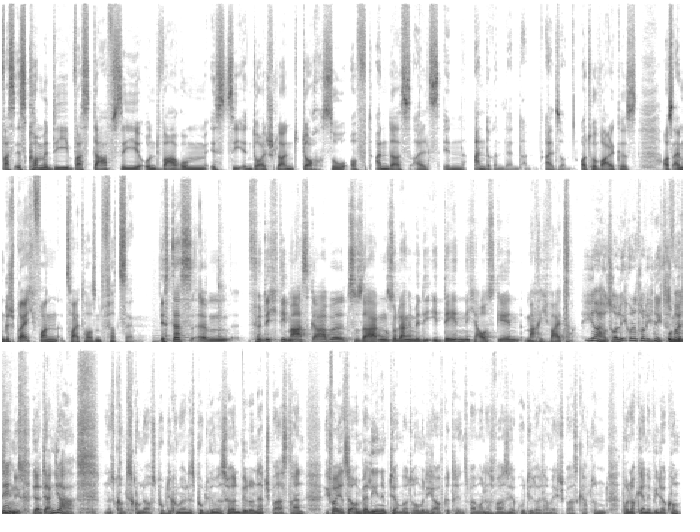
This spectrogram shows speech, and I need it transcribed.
was ist Comedy, was darf sie und warum ist sie in Deutschland Deutschland doch so oft anders als in anderen Ländern. Also Otto Walkes aus einem Gespräch von 2014. Ist das ähm, für dich die Maßgabe zu sagen, solange mir die Ideen nicht ausgehen, mache ich weiter? Ja, soll ich oder soll ich nicht? Das Unbedingt. weiß ich nicht. Ja, dann ja. Das kommt, das kommt aufs Publikum, wenn das Publikum das hören will und hat Spaß dran. Ich war jetzt auch in Berlin im Tempodrom und ich aufgetreten zweimal und das war sehr gut. Die Leute haben echt Spaß gehabt und wollen auch gerne wiederkommen.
